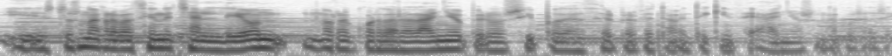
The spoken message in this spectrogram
Y esto es una grabación hecha en León, no recuerdo el año, pero sí puede hacer perfectamente 15 años, una cosa así.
